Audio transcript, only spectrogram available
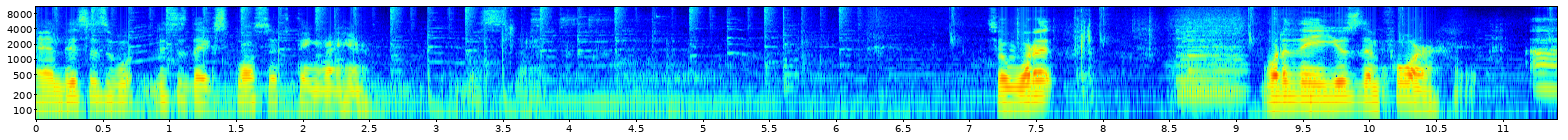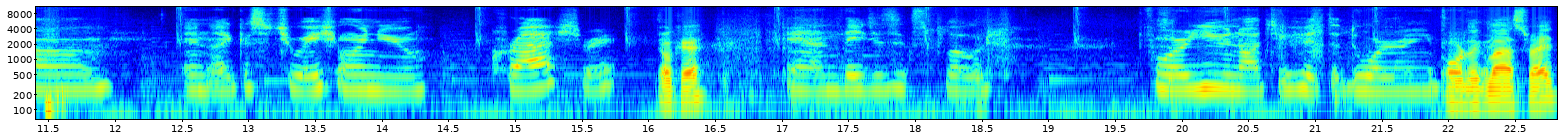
And this is this is the explosive thing right here. This way. So what it, what do they use them for? Um, in like a situation when you crash, right? Okay. And they just explode for you not to hit the door or anything. Or the glass, right?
